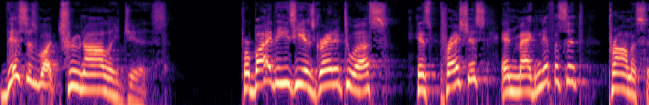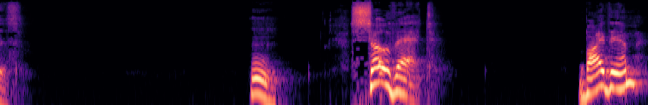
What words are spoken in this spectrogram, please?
this is what true knowledge is. For by these he has granted to us his precious and magnificent promises. Hmm. So that by them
